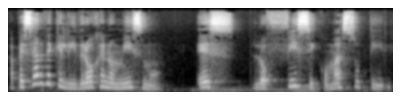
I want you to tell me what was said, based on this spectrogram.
A pesar de que el hidrógeno mismo es lo físico más sutil,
